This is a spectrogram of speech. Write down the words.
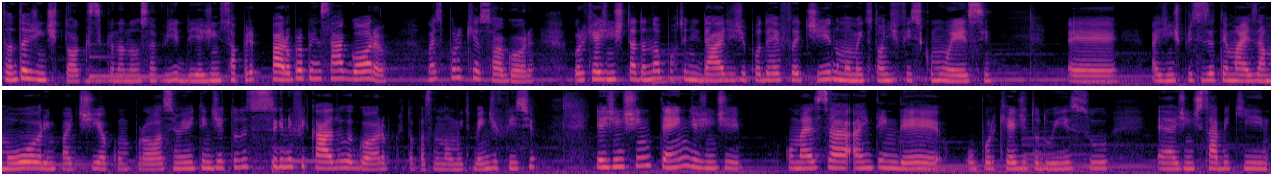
tanta gente tóxica na nossa vida e a gente só parou para pensar agora. Mas por que só agora? Porque a gente tá dando a oportunidade de poder refletir num momento tão difícil como esse. É, a gente precisa ter mais amor, empatia com o próximo. Eu entendi todo esse significado agora, porque tô passando um momento bem difícil. E a gente entende, a gente começa a entender o porquê de tudo isso. É, a gente sabe que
